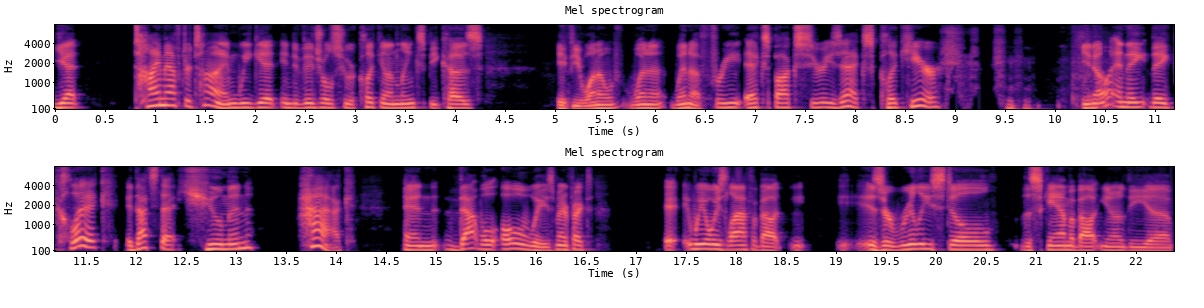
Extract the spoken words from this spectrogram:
Yet, time after time, we get individuals who are clicking on links because if you want to win a, win a free Xbox Series X, click here. you know, and they they click. That's that human hack, and that will always. Matter of fact, it, we always laugh about is there really still the scam about you know the uh,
